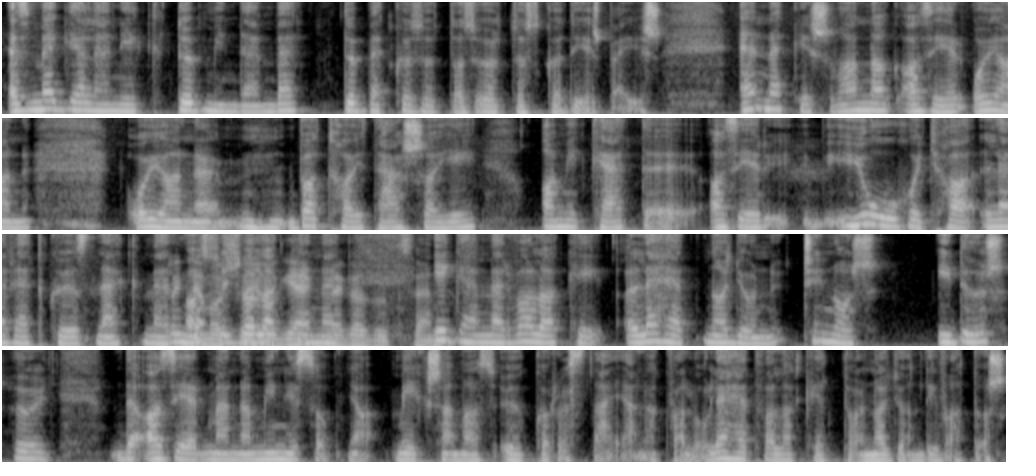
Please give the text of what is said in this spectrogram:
Ez megjelenik több mindenbe, többek között az öltözködésbe is. Ennek is vannak azért olyan, olyan mm, vadhajtásai, amiket eh, azért jó, hogyha levetköznek, mert hogy az, hogy valakinek... meg az utcán. Igen, mert valaki lehet nagyon csinos, idős hölgy, de azért már a miniszoknya mégsem az ő korosztályának való. Lehet valakitől nagyon divatos.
